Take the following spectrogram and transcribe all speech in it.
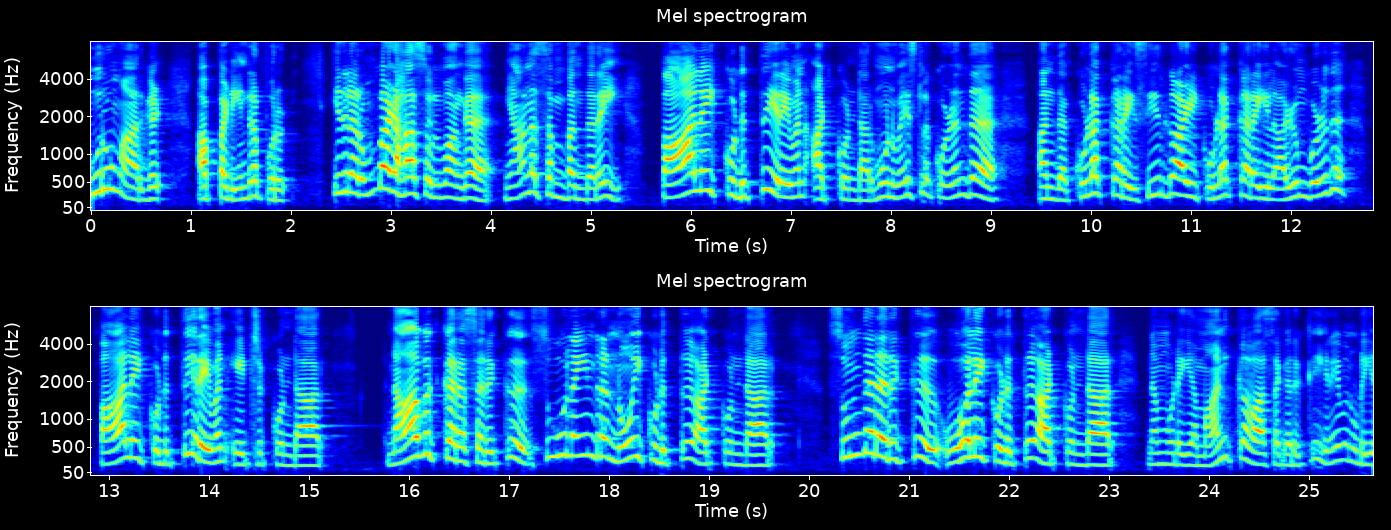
குருமார்கள் அப்படின்ற பொருள். இதில் ரொம்ப அழகாக சொல்லுவாங்க ஞான சம்பந்தரை பாலை கொடுத்து இறைவன் ஆட்கொண்டார். மூணு வயசில் குழந்த அந்த குளக்கரை சீர்காழி குளக்கரையில் அழும்பொழுது பாலை கொடுத்து இறைவன் ஏற்றுக்கொண்டார். நாவுக்கரசருக்கு சூளைன்ற நோய் கொடுத்து ஆட்கொண்டார். சுந்தரருக்கு ஓலை கொடுத்து ஆட்கொண்டார். நம்முடைய மாணிக்க வாசகருக்கு இறைவனுடைய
